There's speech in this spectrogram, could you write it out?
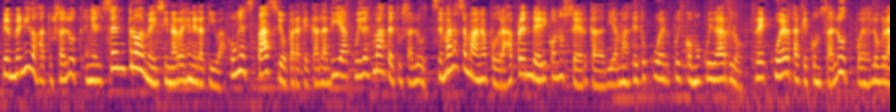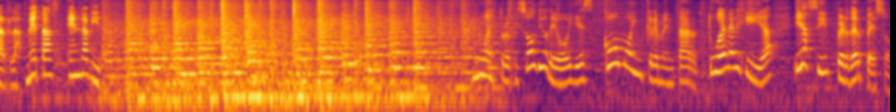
Bienvenidos a Tu Salud en el Centro de Medicina Regenerativa, un espacio para que cada día cuides más de tu salud. Semana a semana podrás aprender y conocer cada día más de tu cuerpo y cómo cuidarlo. Recuerda que con salud puedes lograr las metas en la vida. Nuestro episodio de hoy es cómo incrementar tu energía y así perder peso.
